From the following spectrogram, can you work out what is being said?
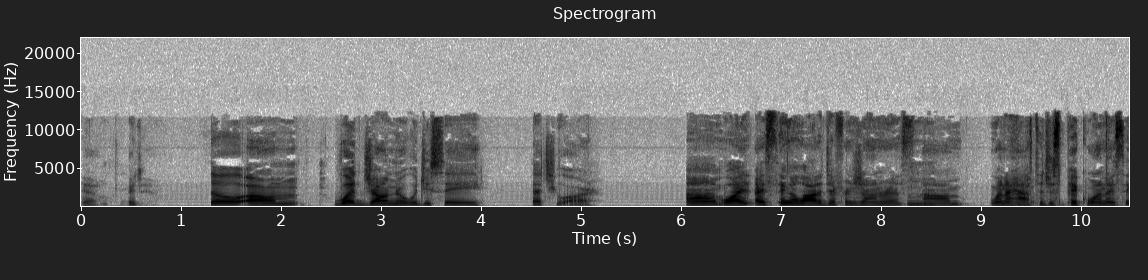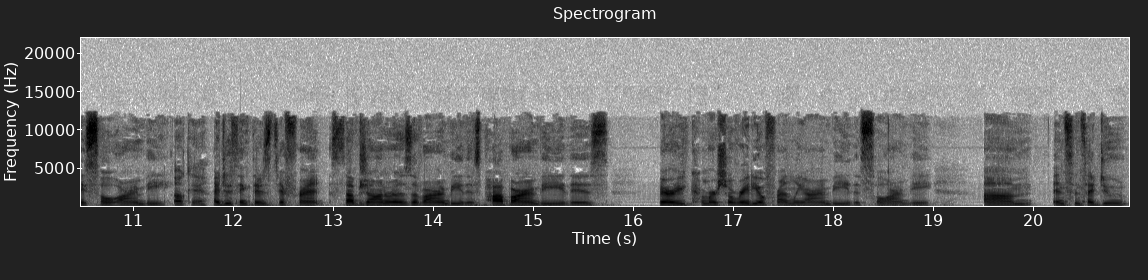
Do. We do. So, um, what genre would you say that you are? Um, well, I, I sing a lot of different genres. Mhm. Um, when I have to just pick one, I say soul R&B. Okay. I do think there's different subgenres of R&B. There's pop R&B. There's very commercial, radio-friendly R&B. There's soul R&B. Um, and since I do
